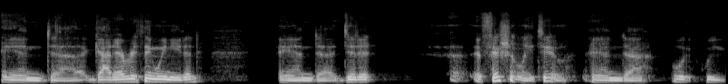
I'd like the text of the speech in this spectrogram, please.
and uh, got everything we needed, and uh, did it uh, efficiently too. And uh, we, we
